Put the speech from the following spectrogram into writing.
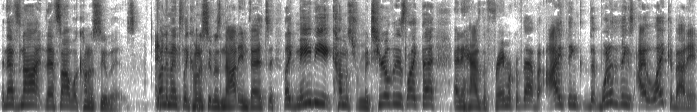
and that's not that's not what Konosuba is. Fundamentally, Konosuba is not invented. Like maybe it comes from material that is like that, and it has the framework of that. But I think that one of the things I like about it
